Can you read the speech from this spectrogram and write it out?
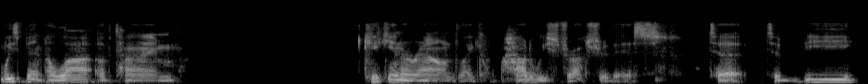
we spent a lot of time kicking around like how do we structure this to to be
